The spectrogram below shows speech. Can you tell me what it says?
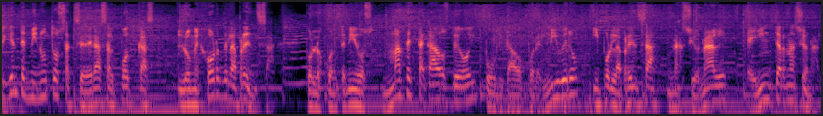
siguientes minutos accederás al podcast Lo mejor de la prensa, con los contenidos más destacados de hoy publicados por el Libro y por la prensa nacional e internacional.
